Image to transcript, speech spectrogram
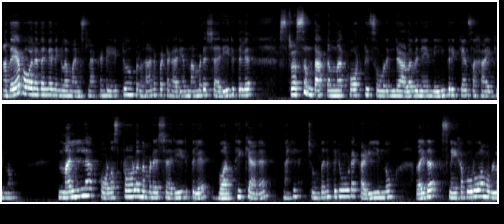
അതേപോലെ തന്നെ നിങ്ങൾ മനസ്സിലാക്കേണ്ട ഏറ്റവും പ്രധാനപ്പെട്ട കാര്യം നമ്മുടെ ശരീരത്തിൽ സ്ട്രെസ് ഉണ്ടാക്കുന്ന കോർട്ടിസോളിന്റെ അളവിനെ നിയന്ത്രിക്കാൻ സഹായിക്കുന്നു. നല്ല കൊളസ്ട്രോൾ നമ്മുടെ ശരീരത്തിൽ വർദ്ധിക്കാൻ നല്ല ചുംബനത്തിലൂടെ കഴിയുന്നു. അതായത് സ്നേഹപൂർവമുള്ള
